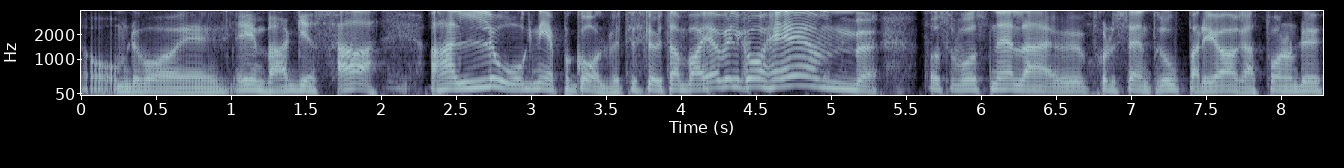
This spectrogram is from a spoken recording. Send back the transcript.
Om det var... Eh... Det är en baggis. Ah, han låg ner på golvet till slut. Han bara, jag vill gå hem! Och så vår snälla eh, producent ropade i örat på honom. Du,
